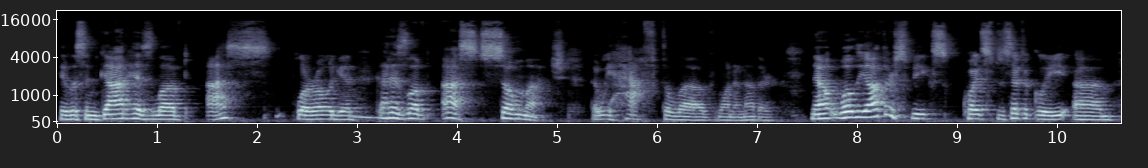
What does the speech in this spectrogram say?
hey listen god has loved us plural again god has loved us so much that we have to love one another now well the author speaks quite specifically um,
